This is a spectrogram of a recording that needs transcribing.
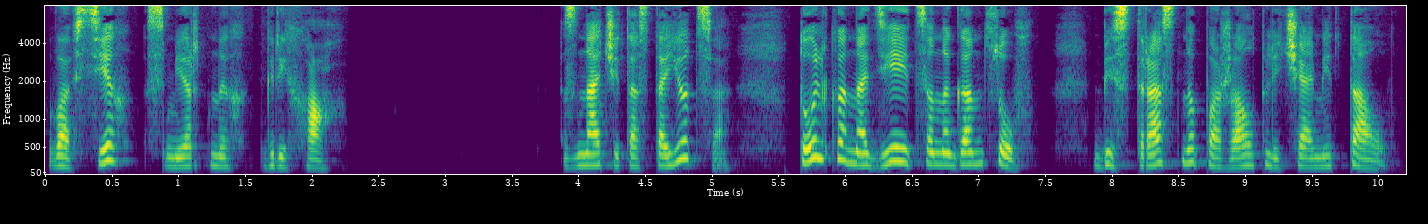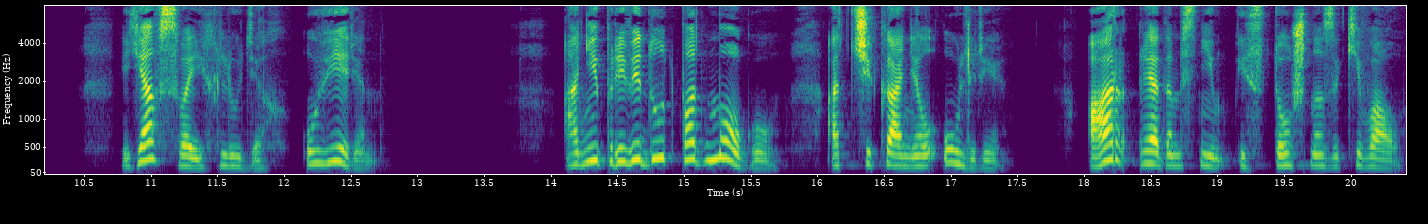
во всех смертных грехах. Значит, остается только надеяться на гонцов, бесстрастно пожал плечами Тал. Я в своих людях уверен. Они приведут подмогу, отчеканил Ульри. Ар рядом с ним истошно закивал.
